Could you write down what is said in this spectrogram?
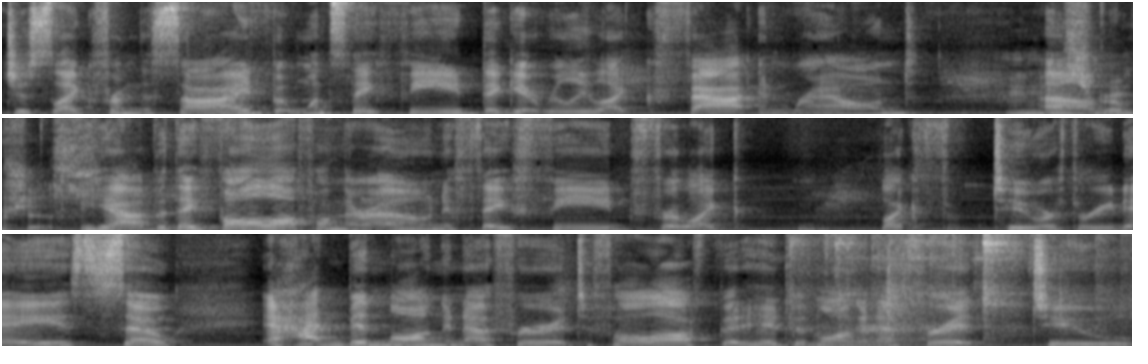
just like from the side. But once they feed, they get really like fat and round. Mm, Um, scrumptious. Yeah, but they fall off on their own if they feed for like like th- two or three days. So it hadn't been long enough for it to fall off, but it had been long enough for it to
